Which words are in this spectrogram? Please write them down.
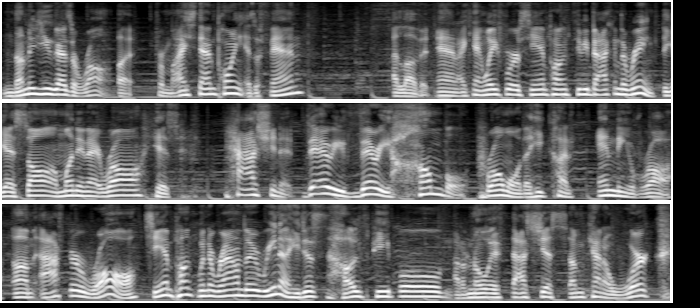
None of you guys are wrong. But from my standpoint as a fan, I love it. And I can't wait for CM Punk to be back in the ring. You guys saw on Monday Night Raw his passionate, very, very humble promo that he cut ending of Raw. Um, after Raw, CM Punk went around the arena. He just hugged people. I don't know if that's just some kind of work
